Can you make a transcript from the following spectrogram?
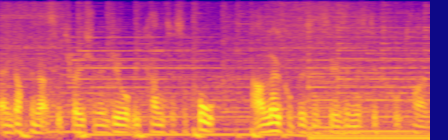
end up in that situation and do what we can to support our local businesses in this difficult time.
